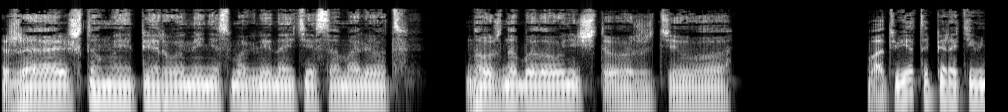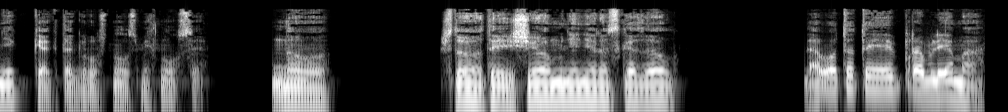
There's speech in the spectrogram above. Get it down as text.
Жаль, что мы первыми не смогли найти самолет. Нужно было уничтожить его. В ответ оперативник как-то грустно усмехнулся. «Ну, что ты еще мне не рассказал?» «Да вот это и проблема.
